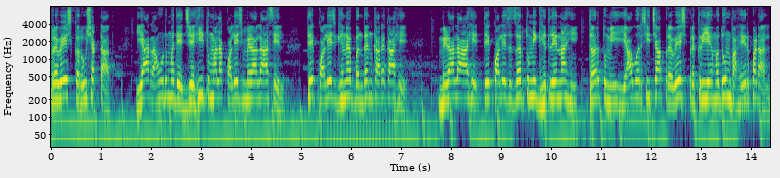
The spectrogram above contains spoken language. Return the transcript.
प्रवेश करू शकतात. या राऊंडमध्ये जेही तुम्हाला कॉलेज मिळालं असेल ते कॉलेज घेणं बंधनकारक आहे. मिळालं आहे ते कॉलेज जर तुम्ही घेतले नाही तर तुम्ही यावर्षीच्या प्रवेश प्रक्रियेमधून बाहेर पडाल.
